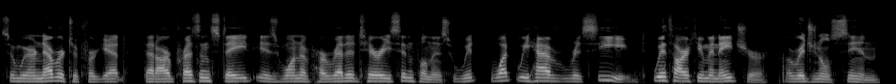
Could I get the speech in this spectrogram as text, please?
So we are never to forget that our present state is one of hereditary sinfulness, with what we have received with our human nature, original sin,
